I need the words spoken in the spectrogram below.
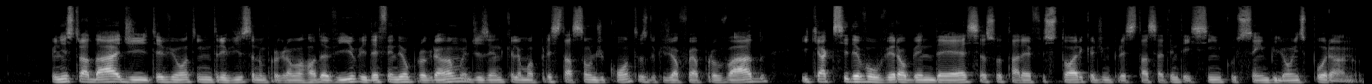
O ministro Haddad teve ontem entrevista no programa Roda Viva e defendeu o programa, dizendo que ele é uma prestação de contas do que já foi aprovado e que há que se devolver ao BNDES a sua tarefa histórica de emprestar 75, 100 bilhões por ano.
